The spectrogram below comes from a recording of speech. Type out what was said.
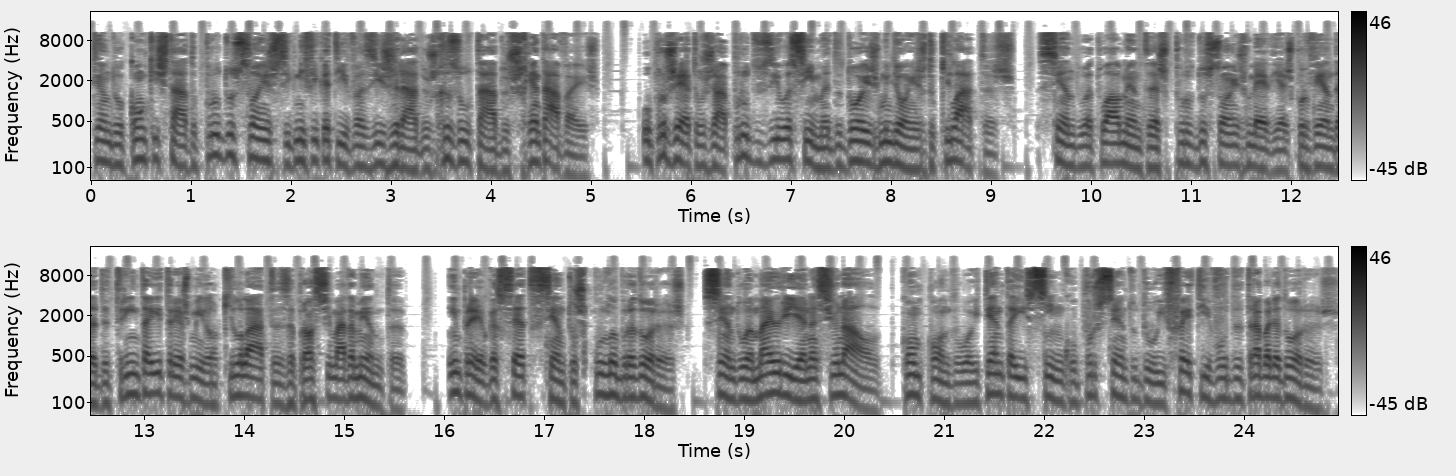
tendo conquistado produções significativas e gerados resultados rentáveis. O projeto já produziu acima de 2 milhões de quilates, sendo atualmente as produções médias por venda de 33 mil quilates aproximadamente. Emprega 700 colaboradores, sendo a maioria nacional, compondo 85% do efetivo de trabalhadores.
